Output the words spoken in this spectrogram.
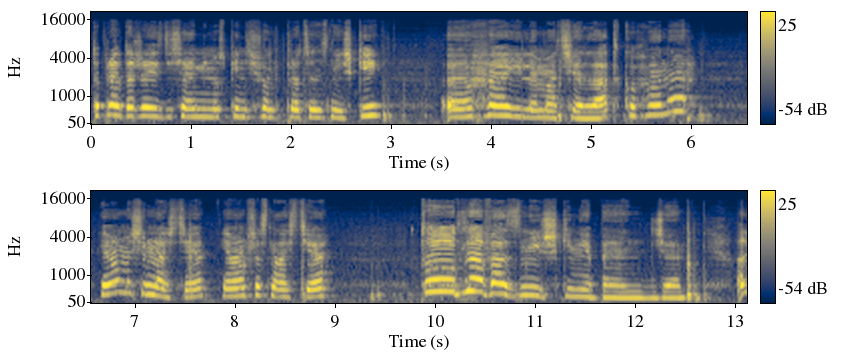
To prawda, że jest dzisiaj minus 50% zniżki. E, a ile macie lat, kochane? Ja mam 18, ja mam 16. To dla was zniżki nie będzie. Ale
